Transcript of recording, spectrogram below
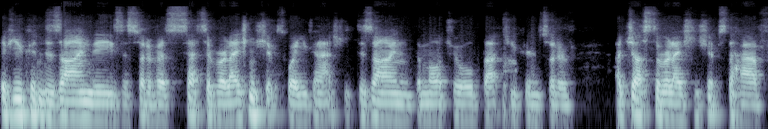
if you can design these as sort of a set of relationships where you can actually design the module, but you can sort of adjust the relationships to have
